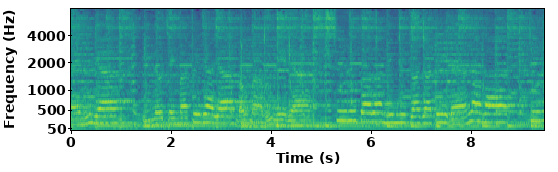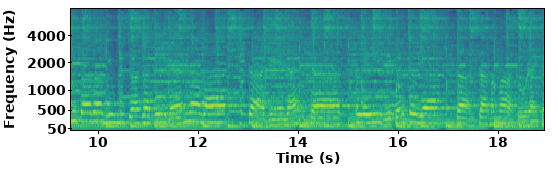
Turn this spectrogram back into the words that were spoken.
နိုင်ဘူးဗျာဒီလိုချိန်မှာတွေ့ကြရဘုံပါဘူးလေဗျာချူရူပါပါမြူးမြူးကြွားကြွားတည်တယ်လာလာချူရူပါပါမြူးမြူးကြွားကြွားတည်တယ်လာလာကကျင်တိုင်းကကလေးတွေပွဲထုတ်ရကကမမကိုယ်တိုင်က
